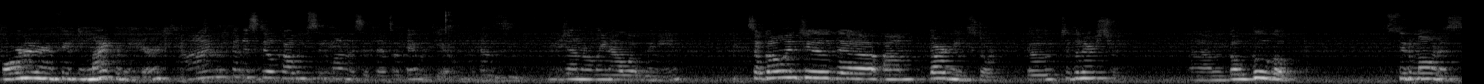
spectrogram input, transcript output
450 micrometers. I'm going to still call them pseudomonas if that's okay with you, because you generally know what we mean. So go into the um, gardening store, go to the nursery, um, go Google pseudomonas,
